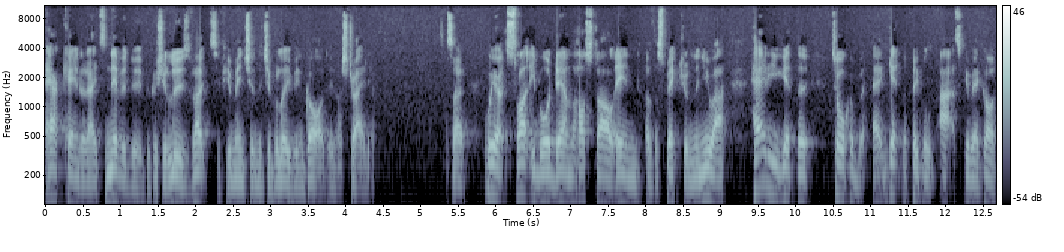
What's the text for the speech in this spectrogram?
our candidates never do because you lose votes if you mention that you believe in God in Australia. So we are slightly more down the hostile end of the spectrum than you are. How do you get the talk about, uh, get the people to ask about God?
